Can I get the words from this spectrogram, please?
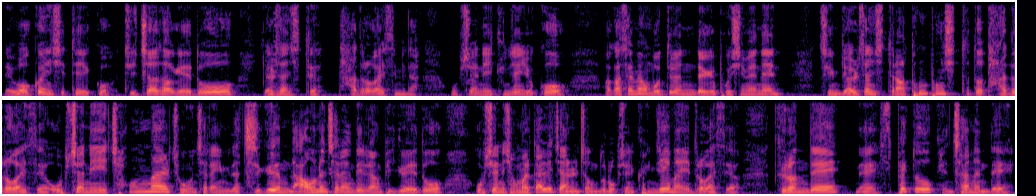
네, 워크인 시트 있고 뒷좌석에도 열선 시트 다 들어가 있습니다. 옵션이 굉장히 좋고 아까 설명 못 드렸는데 여기 보시면은 지금 열선 시트랑 통풍 시트도 다 들어가 있어요. 옵션이 정말 좋은 차량입니다. 지금 나오는 차량들이랑 비교해도 옵션이 정말 딸리지 않을 정도로 옵션이 굉장히 많이 들어가 있어요. 그런데 네, 스펙도 괜찮은데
